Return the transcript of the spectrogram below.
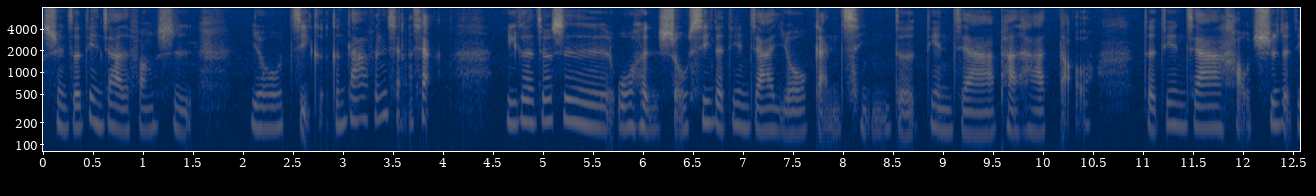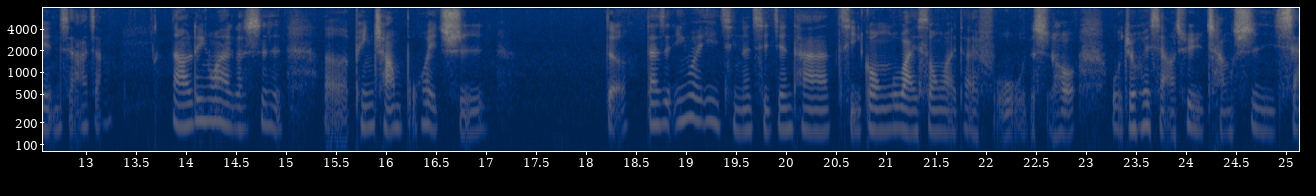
选择店家的方式。有几个跟大家分享一下，一个就是我很熟悉的店家，有感情的店家，怕他倒的店家，好吃的店家这样。然后另外一个是，呃，平常不会吃的，但是因为疫情的期间，他提供外送外带服务的时候，我就会想要去尝试一下。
